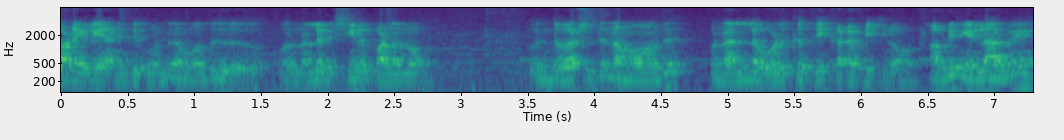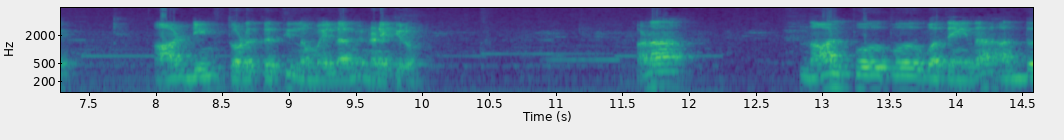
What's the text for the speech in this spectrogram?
ஆடைகளை அணிந்து கொண்டு நம்ம வந்து ஒரு நல்ல விஷயங்களை பண்ணணும். இந்த வருஷத்தில் நம்ம வந்து ஒரு நல்ல ஒழுக்கத்தை கடைபிடிக்கணும். அப்படின்னு எல்லாருமே ஆண்டின் தொடக்கத்தில் நம்ம எல்லாமே நினைக்கிறோம். ஆனால் நாள் போக போக பார்த்தீங்கன்னா அந்த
